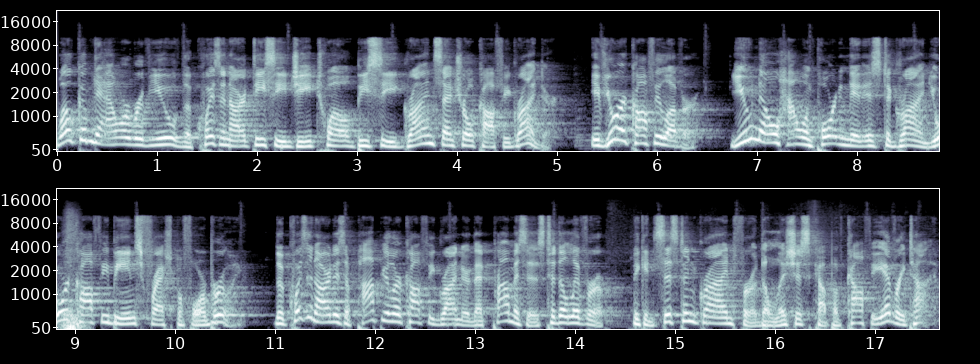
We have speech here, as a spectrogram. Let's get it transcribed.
Welcome to our review of the Cuisinart DCG12BC Grind Central Coffee Grinder. If you're a coffee lover, you know how important it is to grind your coffee beans fresh before brewing. The Cuisinart is a popular coffee grinder that promises to deliver a consistent grind for a delicious cup of coffee every time.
